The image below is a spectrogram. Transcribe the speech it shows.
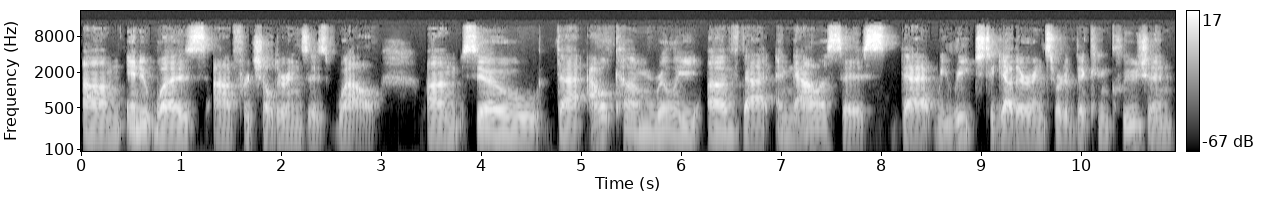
um, and it was uh, for children's as well. Um, so the outcome really of that analysis that we reached together and sort of the conclusion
